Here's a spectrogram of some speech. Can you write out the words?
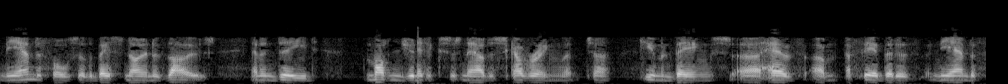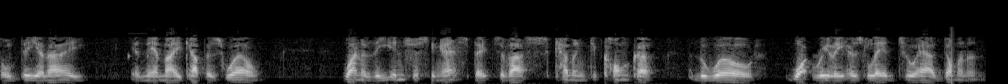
Neanderthals are the best known of those. And indeed, modern genetics is now discovering that uh, human beings uh, have um, a fair bit of Neanderthal DNA in their makeup as well. One of the interesting aspects of us coming to conquer the world, what really has led to our dominance,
